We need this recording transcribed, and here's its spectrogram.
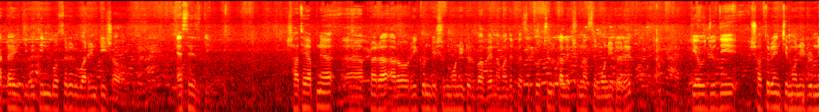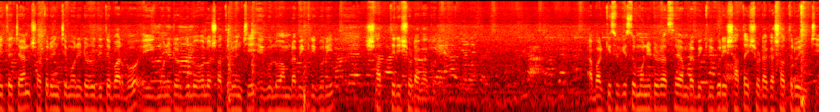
আঠাশ জিবি তিন বছরের ওয়ারেন্টি সহ এসএসডি সাথে আপনি আপনারা আরও রিকন্ডিশন মনিটর পাবেন। আমাদের কাছে প্রচুর কালেকশন আছে মনিটরের কেউ যদি সতেরো ইঞ্চি মনিটর নিতে চান, সতেরো ইঞ্চি মনিটরও দিতে পারব। এই মনিটরগুলো হলো সতেরো ইঞ্চি, এগুলো আমরা বিক্রি করি সাতত্রিশশো টাকা করে। আবার কিছু কিছু মনিটর আছে, আমরা বিক্রি করি সাতাইশশো টাকা, সতেরো ইঞ্চি।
